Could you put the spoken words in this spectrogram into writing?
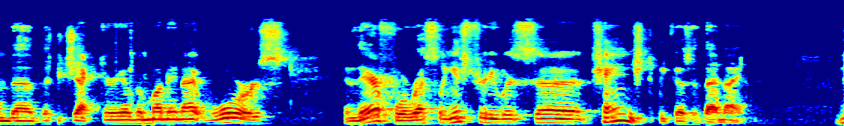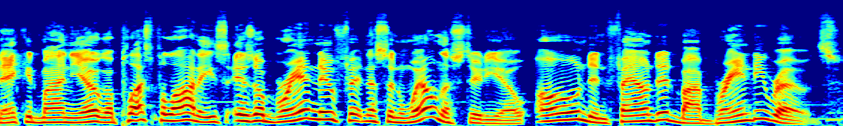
and uh, the trajectory of the Monday Night Wars, and therefore wrestling history was uh, changed because of that night. Naked Mind Yoga Plus Pilates is a brand new fitness and wellness studio owned and founded by Brandy Rhodes.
